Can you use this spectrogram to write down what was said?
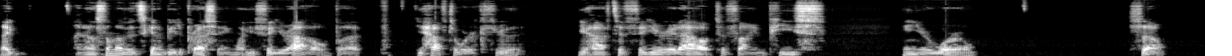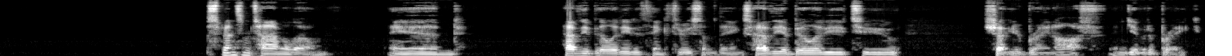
Like, I know some of it's going to be depressing what you figure out, but you have to work through it. You have to figure it out to find peace in your world. So, spend some time alone and have the ability to think through some things, have the ability to shut your brain off and give it a break.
